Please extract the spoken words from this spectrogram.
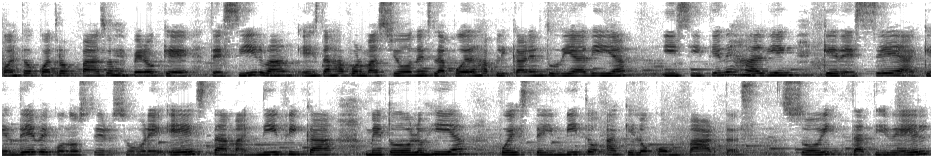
con estos cuatro pasos espero que te sirvan estas afirmaciones, la puedas aplicar en tu día a día. Y si tienes alguien que desea, que debe conocer sobre esta magnífica metodología, pues te invito a que lo compartas. Soy Tatibel,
